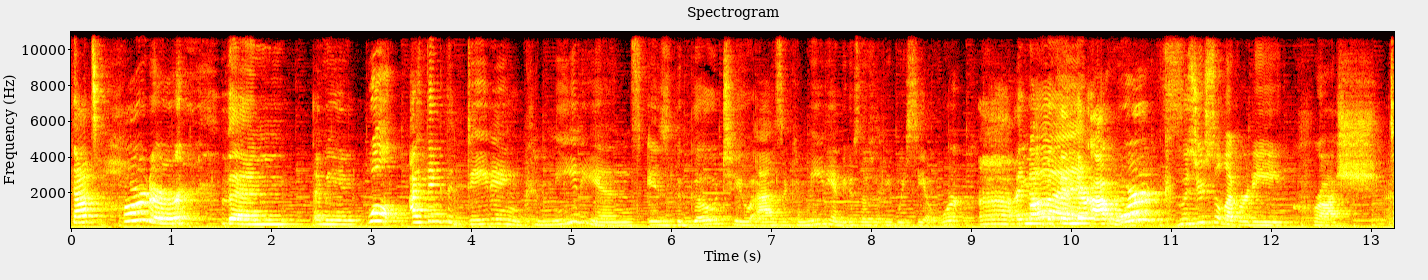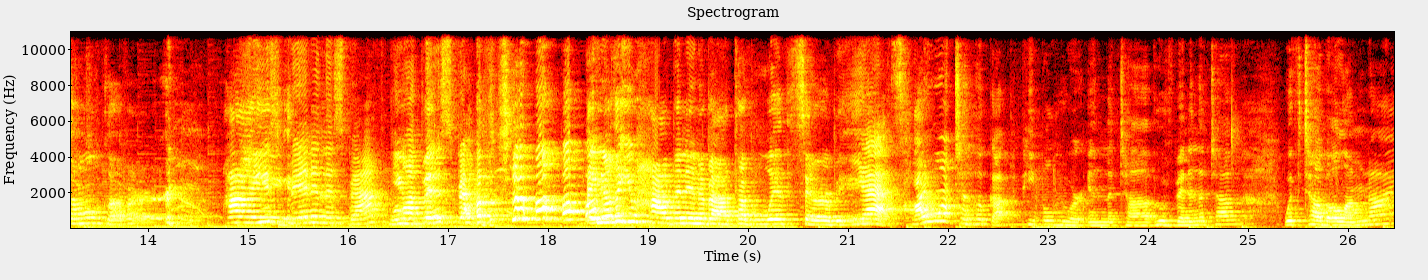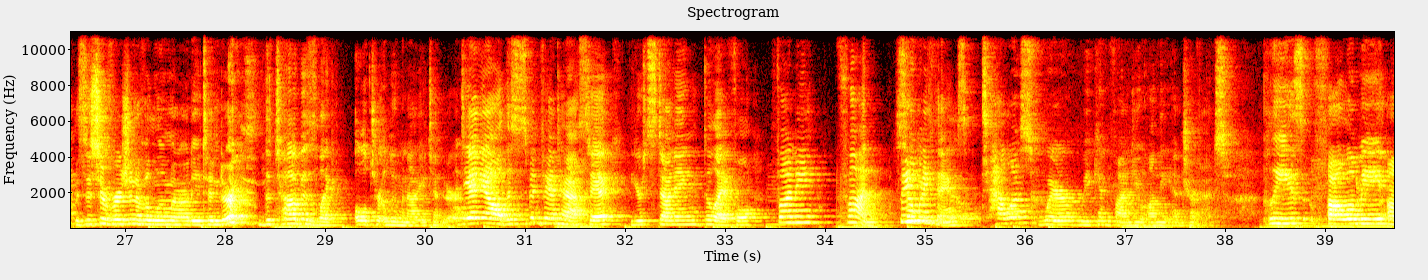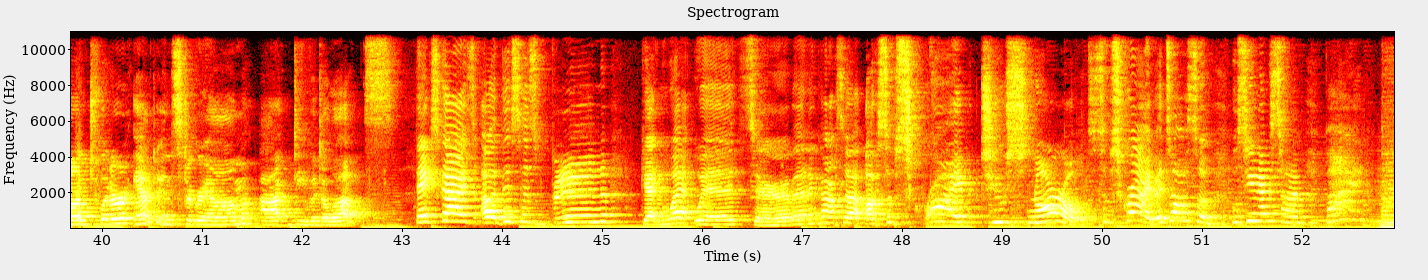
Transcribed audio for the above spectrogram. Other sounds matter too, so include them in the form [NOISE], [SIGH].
That's harder than, I mean, Well, I think that dating comedians is the go-to as a comedian because those are the people we see at work. uh, I know, but then they're at work. Who's your celebrity crush? Donald Glover. [LAUGHS] Hi. He's been in this bath. Well, You've not been- this bathtub. I know that you have been in a bathtub with Sara B. Yes, I want to hook up people who are in the tub, who've been in the tub, with tub alumni. Is this your version of Illuminati Tinder? [LAUGHS] The tub is like ultra Illuminati Tinder. Danielle, this has been fantastic. You're stunning, delightful, funny, fun. So Thank many you. things. Tell us where we can find you on the internet. Please follow me on Twitter and Instagram at Diva Deluxe. Thanks, guys. Uh, this has been Getting Wet with Sara Benincasa. Uh, subscribe to Snarled. Subscribe. It's awesome. We'll see you next time. Bye.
